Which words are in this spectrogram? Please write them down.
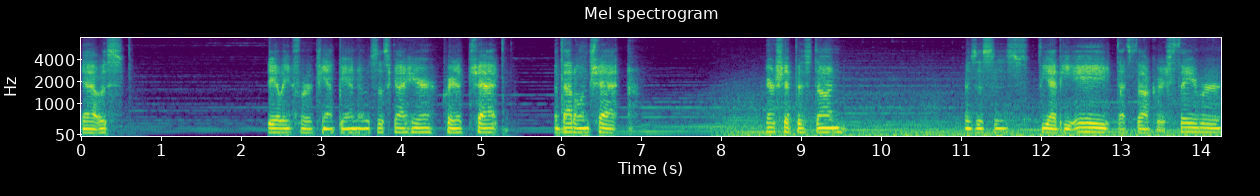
Yeah, it was daily for champion. It was this guy here. Create a chat, a battle in chat. Airship is done. Because this is VIP 8, that's Valkyrie's favor.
